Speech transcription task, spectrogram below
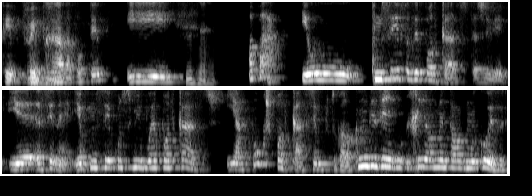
que foi uhum. enterrado há pouco tempo, e uhum. opá, eu comecei a fazer podcasts, estás a ver? E a, a cena é, eu comecei a consumir bué podcasts, e há poucos podcasts em Portugal que me dizem realmente alguma coisa.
